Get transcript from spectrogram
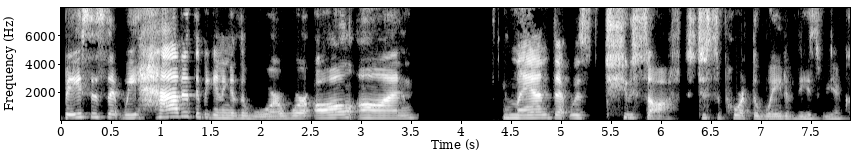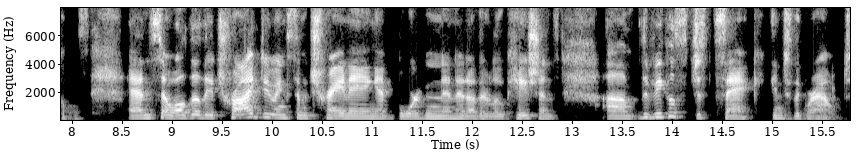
bases that we had at the beginning of the war were all on land that was too soft to support the weight of these vehicles. And so, although they tried doing some training at Borden and at other locations, um, the vehicles just sank into the ground.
